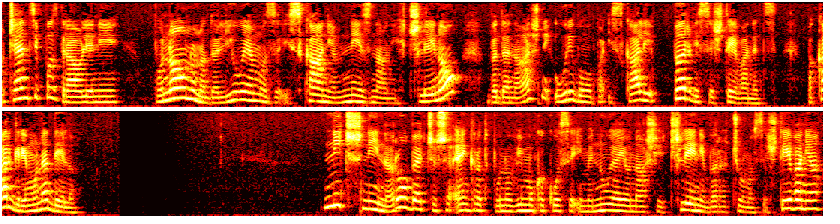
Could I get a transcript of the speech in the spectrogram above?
Učenci, pozdravljeni! Ponovno nadaljujemo z iskanjem neznanih členov. V današnji uri bomo pa iskali prvi seštevanec. Pa kar gremo na delo. Nič ni narobe, če še enkrat ponovimo, kako se imenujejo naši členi v računu seštevanja.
